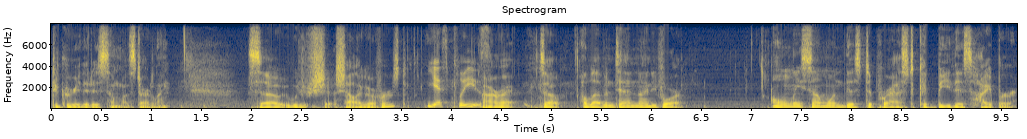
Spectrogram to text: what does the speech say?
degree that is somewhat startling. So, sh- shall I go first? yes, please. All right. So, 11 10 94. Only someone this depressed could be this hyper.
